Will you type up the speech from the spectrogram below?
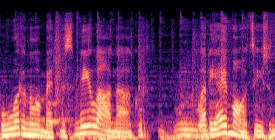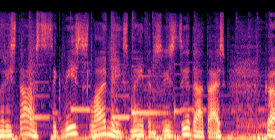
koru nometnes Milānā, kur arī emocijas un arī stāsts, cik visas laimīgas meitenes, visas dziedātājas, ka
